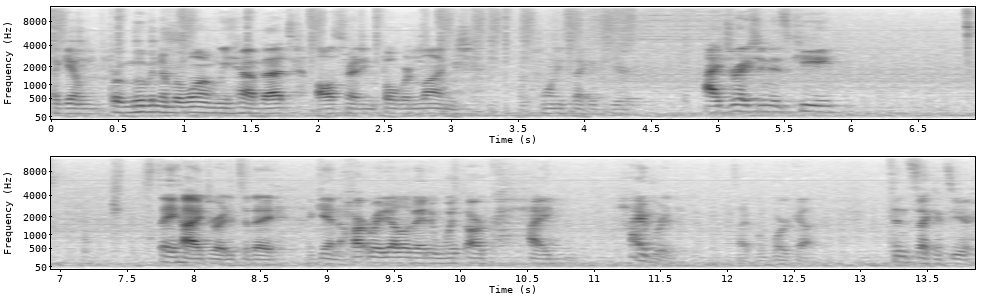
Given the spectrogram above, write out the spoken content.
Again, for movement number one, we have that alternating forward lunge for 20 seconds here. Hydration is key. Stay hydrated today. Again, heart rate elevated with our hy hybrid type of workout. 10 seconds here.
